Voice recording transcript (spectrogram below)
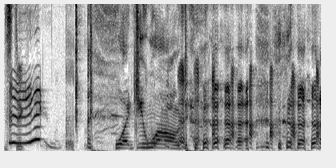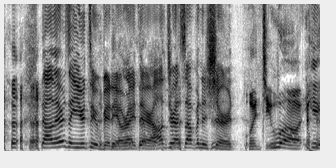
stick. Dude what you want. now there's a YouTube video right there. I'll dress up in a shirt. what you want. You,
